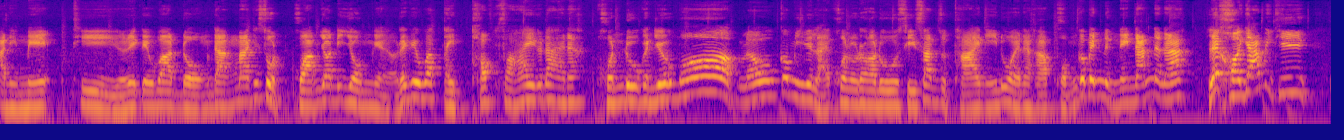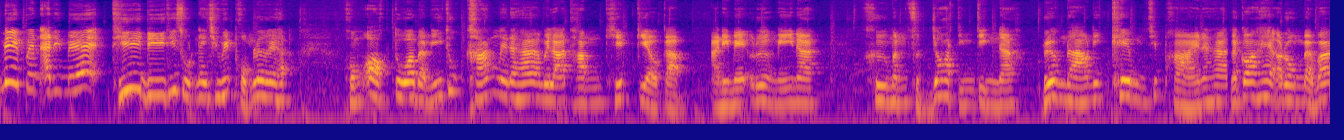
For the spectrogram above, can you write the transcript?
อนิเมะ ที่เรียกได้ว่าโด่งดังมากที่สุด ความยอดนิยมเนี่ยเรียกได้ว่าติดท็อปไฟก็ได้นะ คนดูกันเยอะมาก แล้วก็มีหลายคนรอดูซีซั่นสุดท้ายนี้ด้วยนะครับ ผมก็เป็นหนึ่งในนั้นนะนะ และขอย้ำอีกที นี่เป็นอนิเมะที่ดีที่สุดในชีวิตผมเลยอะผมออกตัวแบบนี้ทุกครั้งเลยนะฮะเวลาทำคลิปเกี่ยวกับอนิเมะเรื่องนี้นะคือมันสุดยอดจริง ๆ นะ เรื่องราวนี่เข้มชิบหายนะฮะ แล้วก็ให้อารมณ์แบบว่า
